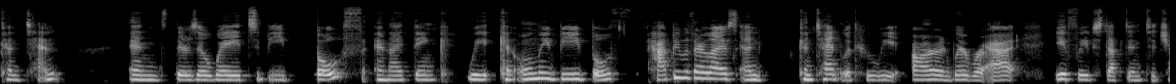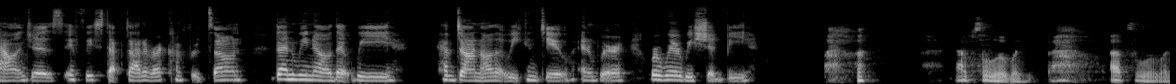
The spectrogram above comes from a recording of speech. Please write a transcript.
content. And there's a way to be both. And I think we can only be both happy with our lives and content with who we are and where we're at if we've stepped into challenges, if we stepped out of our comfort zone, then we know that we have done all that we can do and we're we're where we should be. Absolutely. Absolutely.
